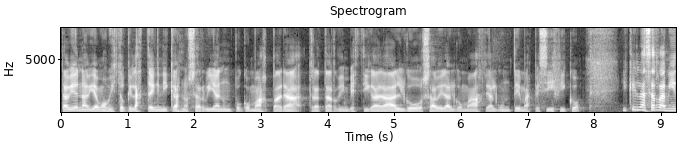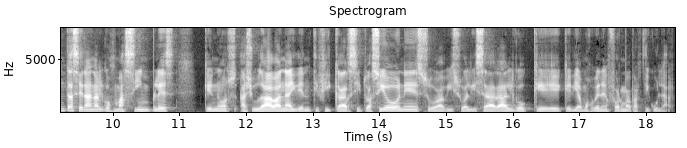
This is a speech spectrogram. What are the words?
También habíamos visto que las técnicas nos servían un poco más para tratar de investigar algo o saber algo más de algún tema específico y que las herramientas eran algo más simples que nos ayudaban a identificar situaciones o a visualizar algo que queríamos ver en forma particular.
